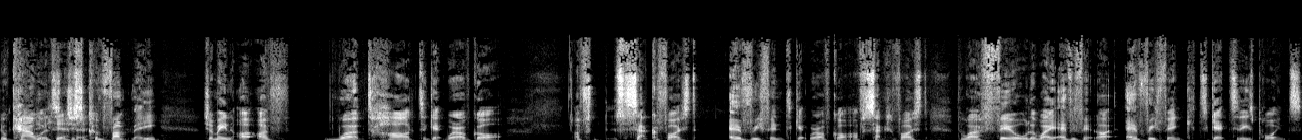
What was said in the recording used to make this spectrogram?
You're cowards. Yeah. Just confront me. Do you know what I mean? I, I've worked hard to get where I've got. I've sacrificed everything to get where I've got. I've sacrificed the way I feel, the way everything, like everything to get to these points.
